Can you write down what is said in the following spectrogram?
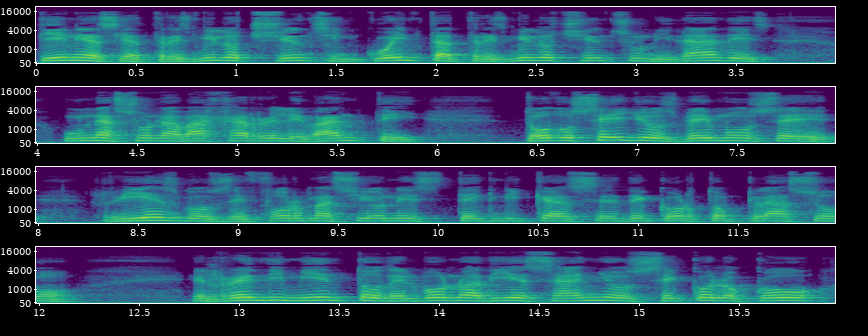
tiene hacia 3.850, 3.800 unidades, una zona baja relevante. Todos ellos vemos eh, riesgos de formaciones técnicas de corto plazo. El rendimiento del bono a 10 años se colocó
